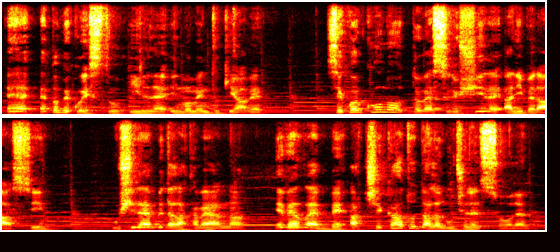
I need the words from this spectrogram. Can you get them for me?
è, è proprio questo il, il momento chiave. Se qualcuno dovesse riuscire a liberarsi, uscirebbe dalla caverna e verrebbe accecato dalla luce del sole.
